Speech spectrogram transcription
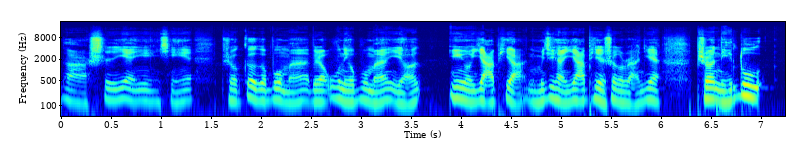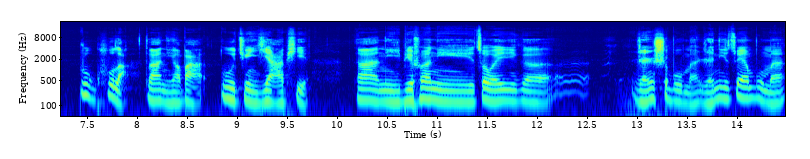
对吧？试验运行，比如说各个部门，比如说物流部门也要运用 ERP 啊，你们就想 ERP 是个软件，比如说你入入库了，对吧？你要把入进 ERP，对吧？你比如说你作为一个人事部门、人力资源部门。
